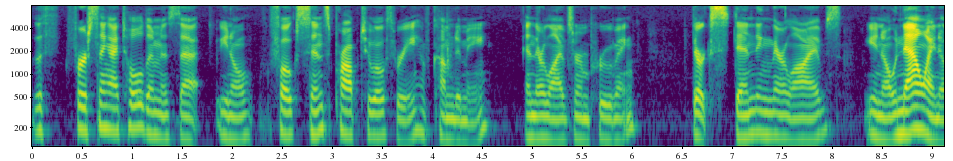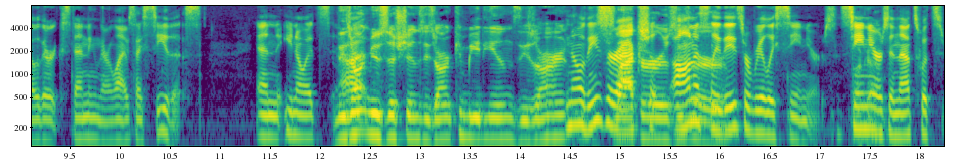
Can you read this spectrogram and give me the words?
the first thing I told him is that, you know, folks since Prop 203 have come to me and their lives are improving. They're extending their lives. You know, now I know they're extending their lives. I see this. And, you know, it's. These uh, aren't musicians. These aren't comedians. These aren't no, these are actually these honestly are- these are really seniors, seniors, and that's what's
